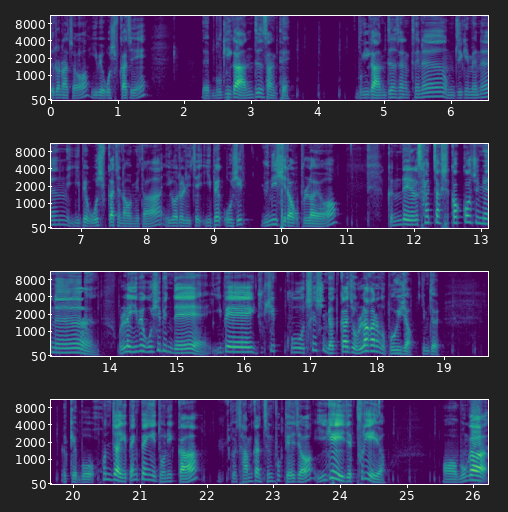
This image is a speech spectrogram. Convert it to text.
늘어나죠. 250까지. 네, 무기가 안 든 상태. 무기가 안 든 상태는 움직이면은 250까지 나옵니다. 이거를 이제 250 유닛이라고 불러요. 근데 이렇게 살짝씩 꺾어주면은 원래 250인데 269, 70몇 가지 올라가는 거 보이죠, 님들? 이렇게 뭐 혼자 이게 뺑뺑이 도니까 그 잠깐 증폭되죠. 이게 이제 풀이에요. 어 뭔가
